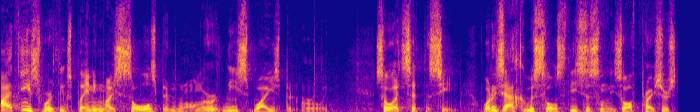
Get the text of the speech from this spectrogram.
I think it's worth explaining why Sole's been wrong, or at least why he's been early. So let's set the scene. What exactly was Sole's thesis on these off-pricers?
